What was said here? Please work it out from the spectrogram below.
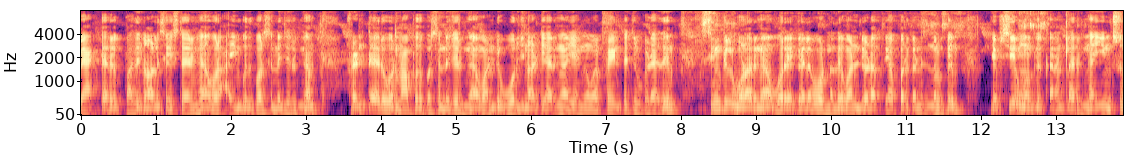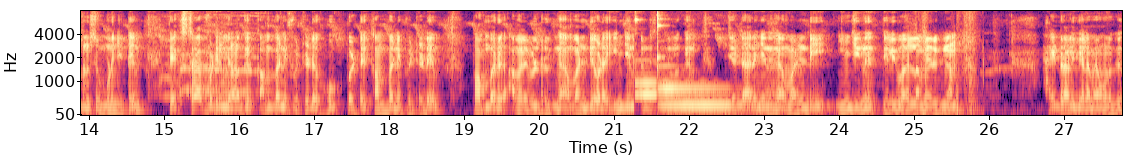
பேக் டயரு பதினாலு சைஸ் டயருங்க. ஒரு ஐம்பது பர்சன்டேஜ் இருக்குங்க. ஃப்ரண்ட் டயரு ஒரு நாற்பது பர்சன்டேஜ் இருக்குங்க. வண்டி ஒரிஜினாலிட்டியாக இருங்க எங்கேயுமே பெயிண்ட் டச்சப் கிடையாது. சிங்கிள் ஓனருங்க ஒரே கையில் ஓடினது. வண்டியோட பேப்பர் கண்டிஷன் உங்களுக்கு. எஃப்சி உங்களுக்கு கரண்ட்டில் இருக்குங்க. இன்சூரன்ஸும் முடிஞ்சிட்டு. எக்ஸ்ட்ரா ஃபிட்டிங் உங்களுக்கு கம்பெனி ஃபிட்டடு ஹூக் பட்டு கம்பெனி ஃபிட்டடு பம்பரு அவைலபிள் இருக்குங்க. வண்டியோட இன்ஜின் கண்டிஷன் உங்களுக்கு ஜெட்டார் இன்ஜினுங்க வண்டி இன்ஜினு தெளிவாக எல்லாமே இருக்குங்க. ஹைட்ராலிக் எல்லாமே உங்களுக்கு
